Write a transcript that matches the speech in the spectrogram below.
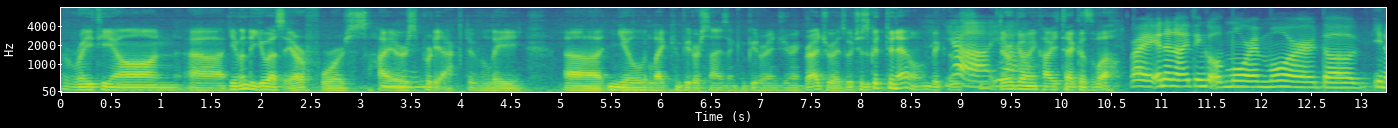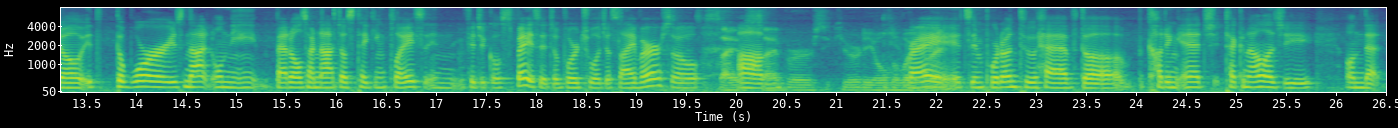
Raytheon, uh, even the U.S. Air Force hires Mhm. pretty actively. Uh, new like computer science and computer engineering graduates, which is good to know because Yeah, they're yeah. going high tech as well. Right, and then I think more and more the you know it's the war is not only battles are not just taking place in physical space; it's a virtual just cyber. So um, cyber security all the way. right, it's important to have the cutting edge technology on that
